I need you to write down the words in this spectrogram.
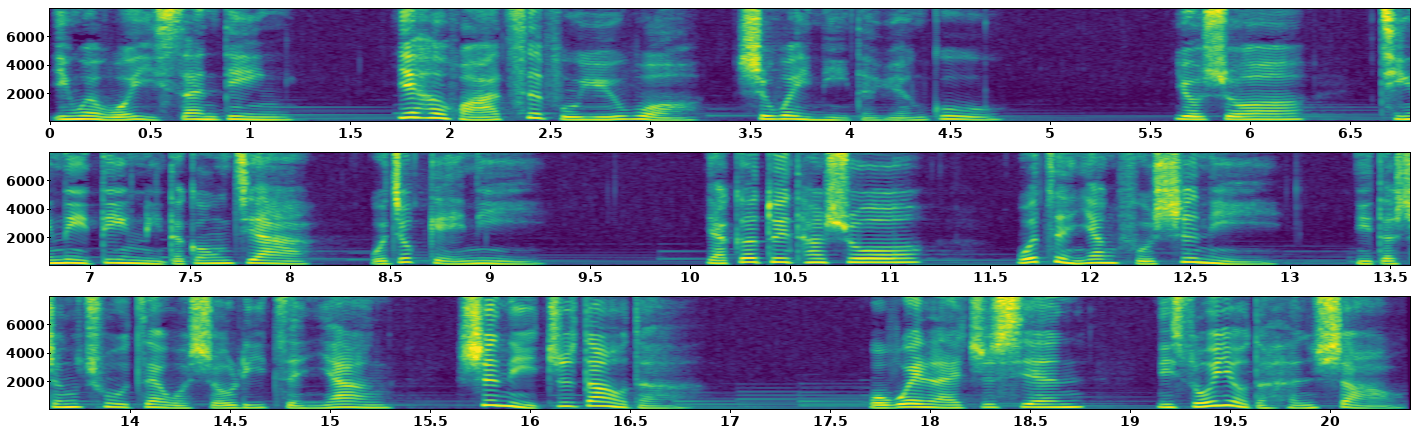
因为我已算定，耶和华赐福于我是为你的缘故。”又说：“请你定你的工价，我就给你。”雅各对他说：“我怎样服侍你，你的牲畜在我手里怎样，是你知道的。我未来之先，你所有的很少，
